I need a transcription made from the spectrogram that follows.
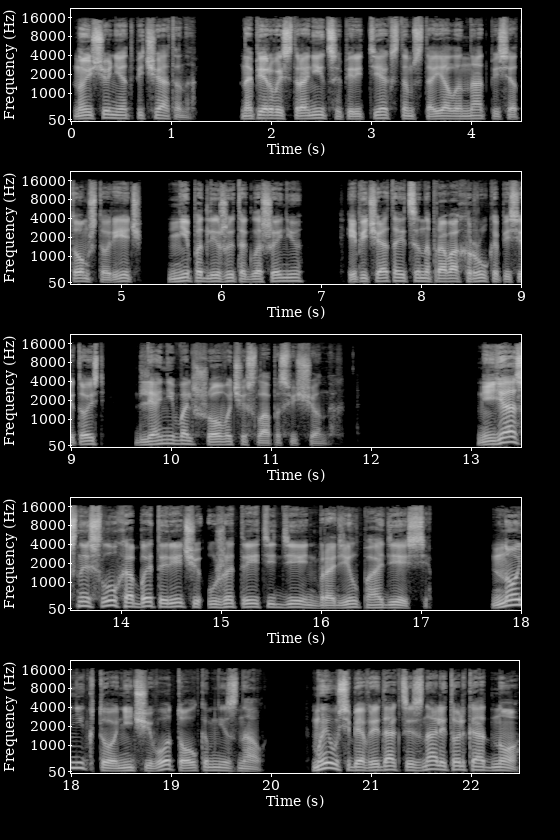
но еще не отпечатана. На первой странице перед текстом стояла надпись о том, что речь не подлежит оглашению и печатается на правах рукописи, то есть для небольшого числа посвященных. Неясный слух об этой речи уже третий день бродил по Одессе. Но никто ничего толком не знал. Мы у себя в редакции знали только одно,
